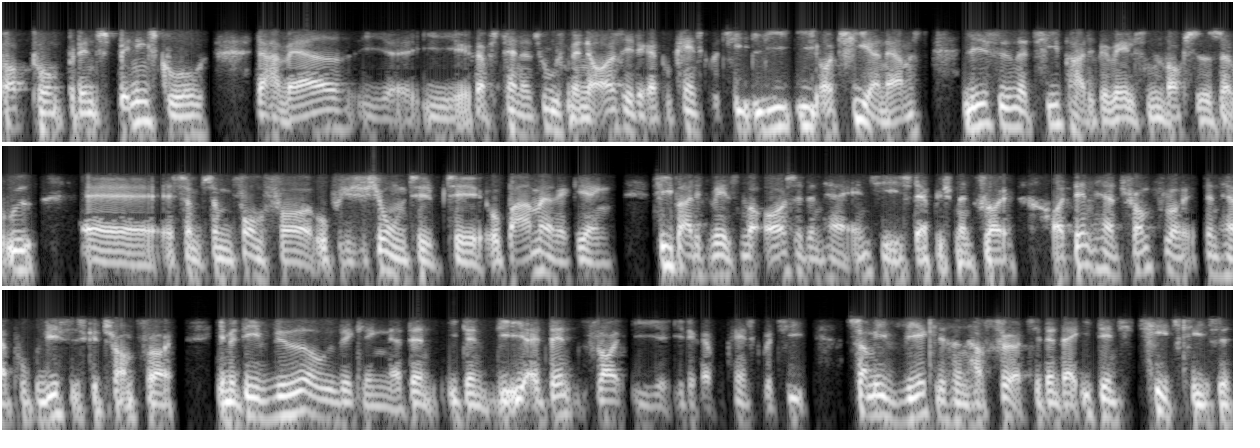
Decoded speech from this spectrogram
toppunkt på den spændingskurve, der har været i, øh, i repræsentanternes hus, men også i det republikanske parti lige i årtier nærmest, lige siden at Tea Party-bevægelsen voksede sig ud øh, som, som form for opposition til, til Obama-regeringen. Tea Party-bevægelsen var også den her anti-establishment-fløj. Og den her Trump-fløj, den her populistiske Trump-fløj, jamen det er videreudviklingen af den, i den, af den fløj i, i det republikanske parti, som i virkeligheden har ført til den der identitetskrise,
